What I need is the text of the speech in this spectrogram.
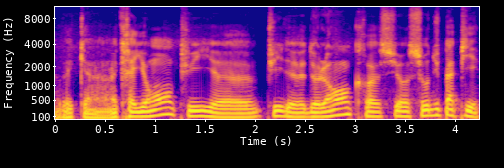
avec un, crayon, puis euh, puis de, de l'encre sur sur du papier.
